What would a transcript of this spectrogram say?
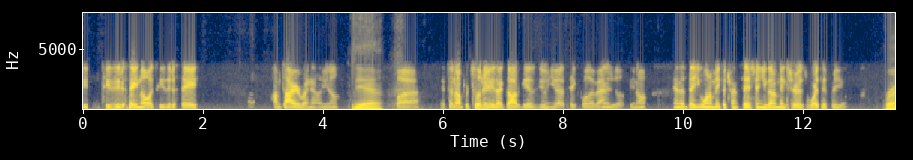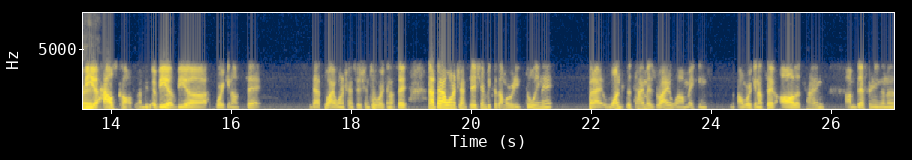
It's easy to say no. It's easy to say I'm tired right now. You know, Yeah. but it's an opportunity that God gives you, and you got to take full advantage of. You know, and the day you want to make a transition, you got to make sure it's worth it for you. Right. via house calls, via via working on set. That's why I want to transition to working on set. Not that I want to transition because I'm already doing it, but I, once the time is right, while I'm making, I'm working on set all the time. I'm definitely gonna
